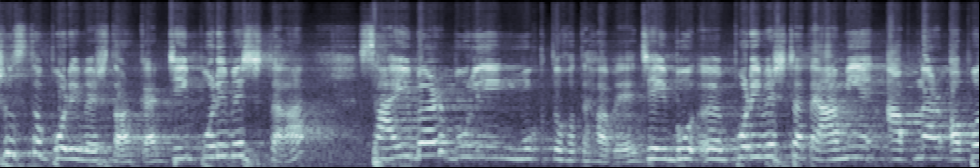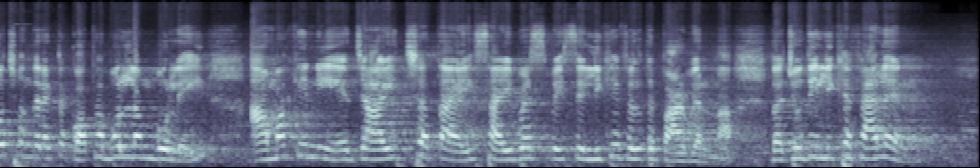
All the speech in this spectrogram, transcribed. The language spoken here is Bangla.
সুস্থ পরিবেশ দরকার। যেই পরিবেশটা সাইবার বুলিং মুক্ত হতে হবে, যেই পরিবেশটাতে আমি আপনার অপছন্দের একটা কথা বললাম বলেই আমাকে নিয়ে যা ইচ্ছা তাই সাইবার স্পেসে লিখে ফেলতে পারবেন না। বা যদি লিখে ফেলেন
